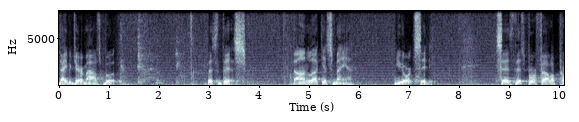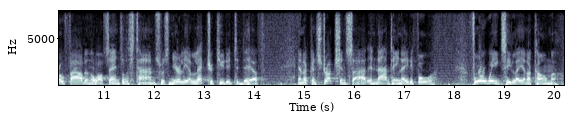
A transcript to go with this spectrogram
David Jeremiah's book. Listen to this. The unluckiest man, New York City, says this poor fellow, profiled in the Los Angeles Times, was nearly electrocuted to death in a construction site in 1984. Four weeks he lay in a coma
